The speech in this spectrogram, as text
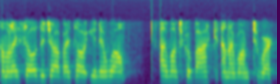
And when I saw the job, I thought, you know what? I want to go back and I want to work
